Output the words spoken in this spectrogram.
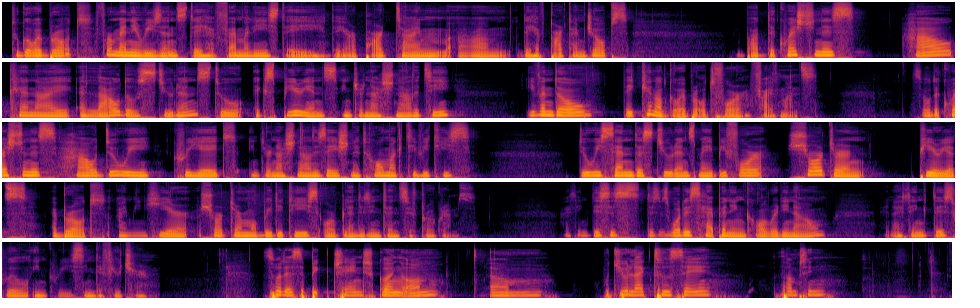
to go abroad for many reasons. They have families, they, they are part time, um, they have part time jobs. But the question is, how can I allow those students to experience internationality even though they cannot go abroad for five months? So the question is how do we create internationalization at home activities? Do we send the students maybe for short-term periods abroad? I mean here short-term mobilities or blended intensive programs. I think this is this is what is happening already now and I think this will increase in the future. So there's a big change going on. Um, would you like to say something?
